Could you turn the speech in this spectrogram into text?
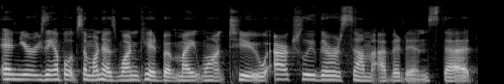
And your example, if someone has one kid but might want to, actually, there is some evidence that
